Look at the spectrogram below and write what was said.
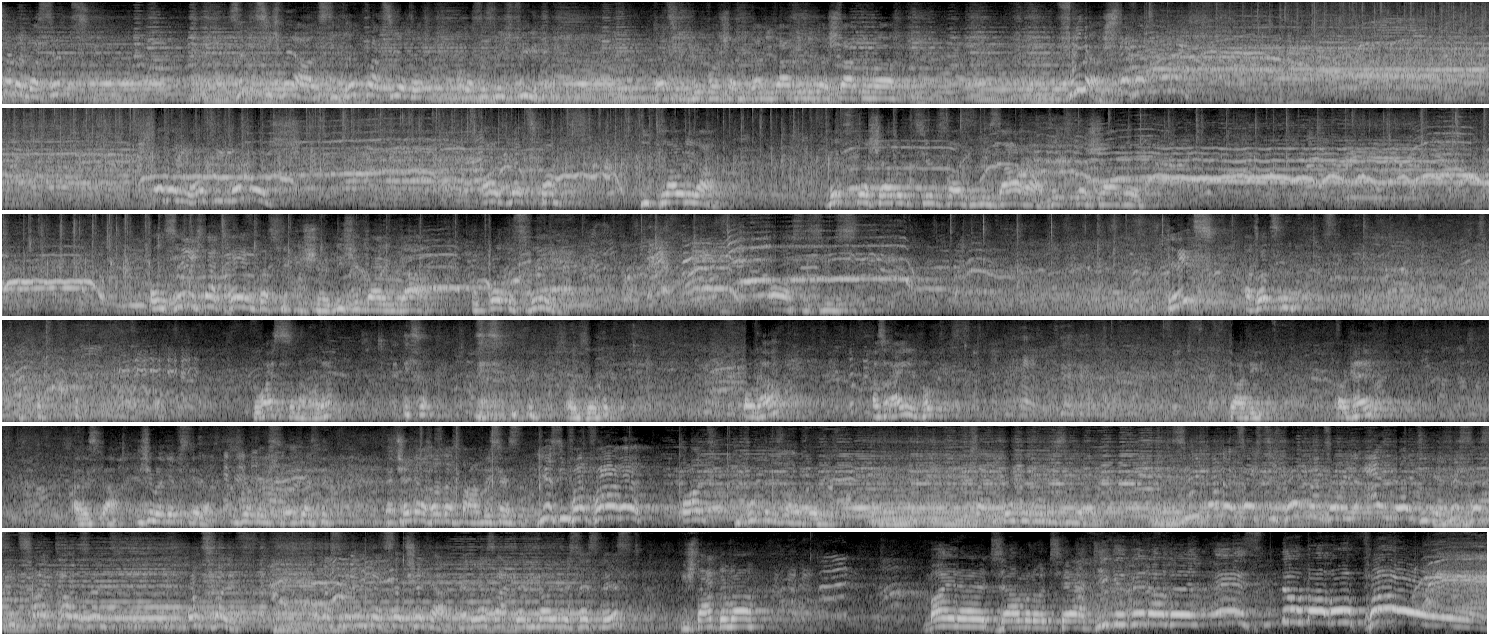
Stimmen, das sind 70 mehr als die Drittplatzierte und das ist nicht viel. Herzlichen Glückwunsch an die Kandidatin mit der Startnummer 4, Stefan. Stefanie, herzlichen Glückwunsch. Und jetzt kommt die Claudia mit der Scherbe, beziehungsweise die Sarah mit der Scherbe. Und sehe ich da Tränen, das finde ich schön, nicht im neuen Jahr. Um Gottes Willen. Oh, ist das süß. Geht's? Ansonsten. Du weißt es noch, oder? Ich so. oh, so. Okay? Hast du reingeguckt? Da die. Okay? Alles klar. Ich übergebe es dir dann. Ich übergebe es dir. Der Checker soll das machen, Miss Hessen. Hier ist die Fanfare und die Punkte müssen wir noch vorlesen. Ich sage die Punkte so wie sie 760 Punkte und somit eindeutige Miss Hessen 2012. Und das übernimmt jetzt der Checker, denn er sagt, wer die neue Miss Hessen ist. Die Startnummer. Meine Damen und Herren, die Gewinnerin ist Nummer 5!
